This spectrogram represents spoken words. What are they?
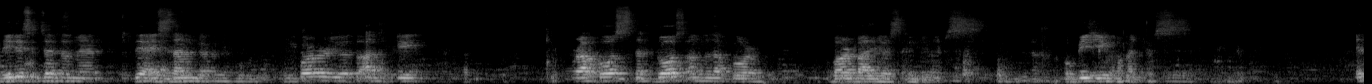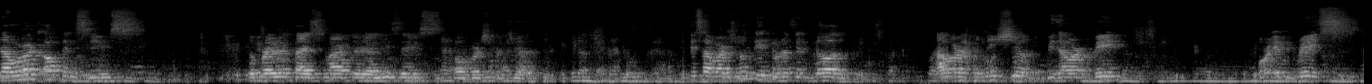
Ladies and gentlemen, today I stand before you to advocate for a cause that goes onto the core of our values and beliefs of being Maka-Diyos. In a world often seems to prioritize materialism over spirituality. It is our duty to rekindle our connection with our faith or embrace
